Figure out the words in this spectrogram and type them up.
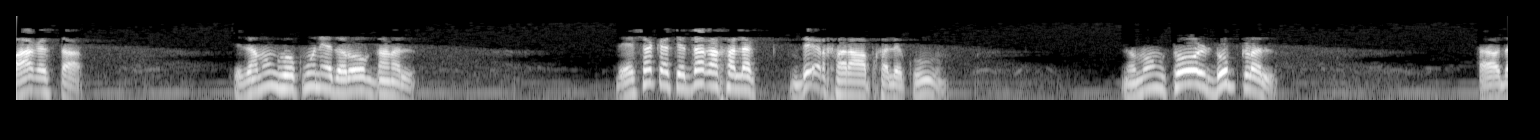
واغستا. چې زمونږ حکمونه دروغ ګنل بشکه چې دغه خلک ډیر خراب خلکو. نو مونږ ټول ډوب کړل. او د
